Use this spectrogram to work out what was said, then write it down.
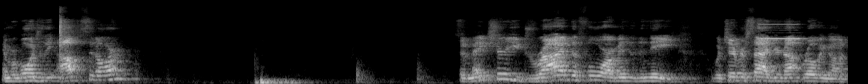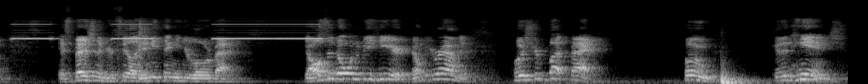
And we're going to the opposite arm. So make sure you drive the forearm into the knee whichever side you're not rowing on, especially if you're feeling anything in your lower back. You also don't want to be here. Don't be rounded. Push your butt back. Boom. Good hinge.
